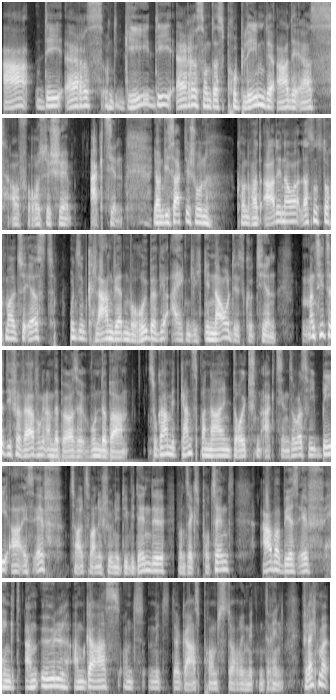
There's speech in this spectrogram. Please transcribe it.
ADRs und GDRs und das Problem der ADRs auf russische Aktien. Ja, und wie sagte schon Konrad Adenauer, lass uns doch mal zuerst uns im Klaren werden, worüber wir eigentlich genau diskutieren. Man sieht ja die Verwerfungen an der Börse wunderbar. Sogar mit ganz banalen deutschen Aktien. Sowas wie BASF zahlt zwar eine schöne Dividende von 6%, aber BASF hängt am Öl, am Gas und mit der Gazprom-Story mittendrin. Vielleicht mal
